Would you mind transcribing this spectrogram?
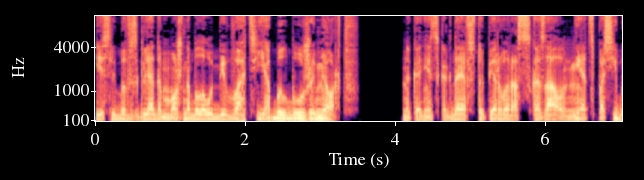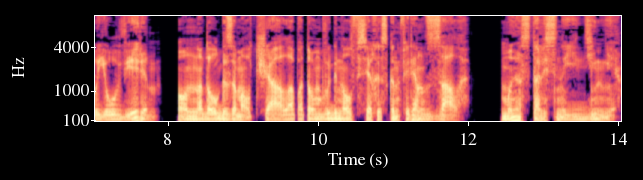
Если бы взглядом можно было убивать, я был бы уже мертв. Наконец, когда я в сто первый раз сказал «нет, спасибо, я уверен», он надолго замолчал, а потом выгнал всех из конференц-зала. Мы остались наедине.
